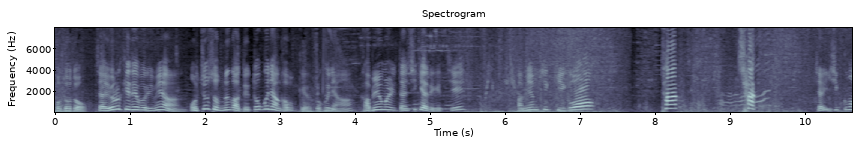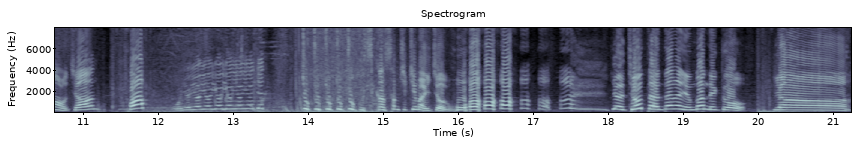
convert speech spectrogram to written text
포도독 자 이렇게 돼버리면 어쩔 수 없는 것 같아요. 또 그냥 가볼게요. 또 그냥. 감염을 일단 시켜야 되겠지? 감염 시키고 탁! 착! 자 29만 5천. 팝! 오요요요요요요요 쭉쭉쭉쭉쭉. 스카 37만 2천. 우와 야 저 단단한 연반 덱도. 야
